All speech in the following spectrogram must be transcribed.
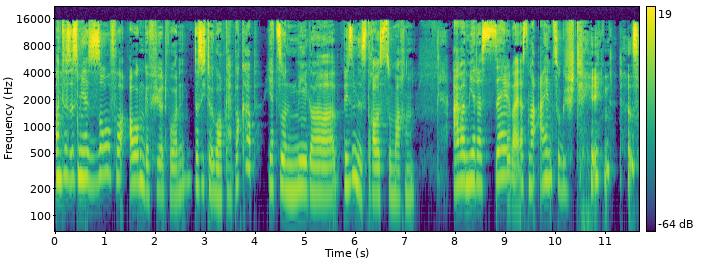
Und es ist mir so vor Augen geführt worden, dass ich da überhaupt keinen Bock hab, jetzt so ein mega Business draus zu machen. Aber mir das selber erstmal einzugestehen, das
